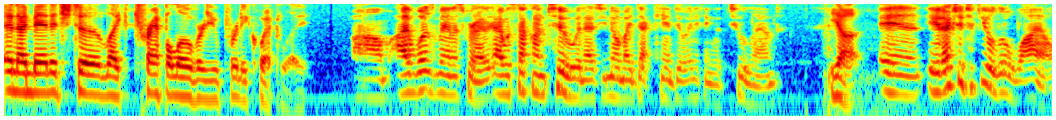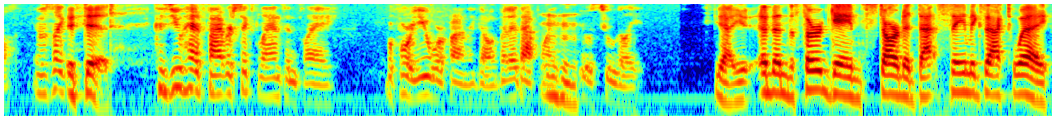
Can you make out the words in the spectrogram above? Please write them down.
and I managed to like trample over you pretty quickly. Um, I was mana screwed. I, I was stuck on two, and as you know, my deck can't do anything with two land. Yeah, And it actually took you a little while. It was like it did. because you had five or six lands in play before you were finally going, but at that point, Mhm. it was too late. Yeah, you, and then the third game started that same exact way,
